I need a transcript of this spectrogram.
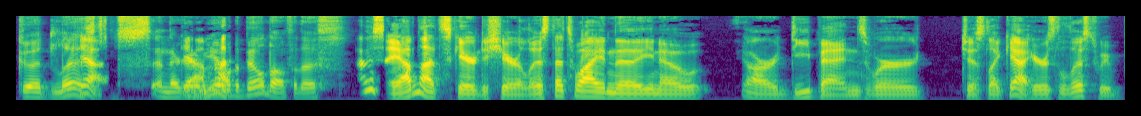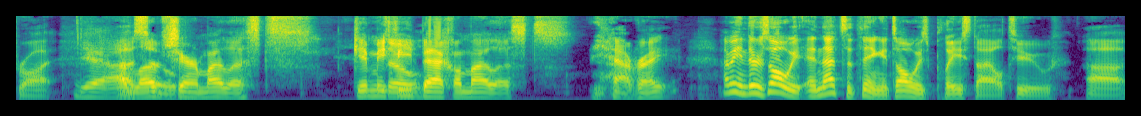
good lists, and they're going to I'm be not- able to build off of this. I would say I'm not scared to share a list. That's why in the, you know, our deep ends, we're just like, yeah, here's the list we brought. Yeah, I Uh, love so- sharing my lists. Give me So- feedback on my lists. Yeah, right. I mean, there's always, and that's the thing. It's always play style too. Uh,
